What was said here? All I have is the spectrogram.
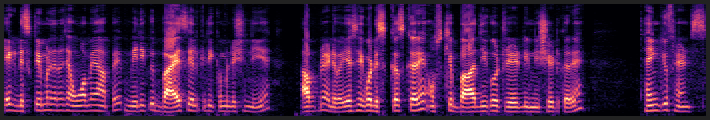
एक डिस्क्लेमर देना चाहूँगा मैं यहाँ पे, मेरी कोई बाय सेल की रिकमेंडेशन नहीं है। आप अपने एडवाइस एक बार डिस्कस करें, उसके बाद ही कोई ट्रेड इनिशिएट करें। Thank you friends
